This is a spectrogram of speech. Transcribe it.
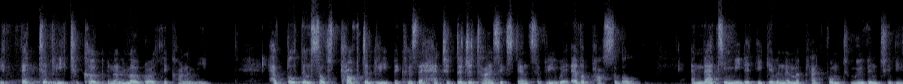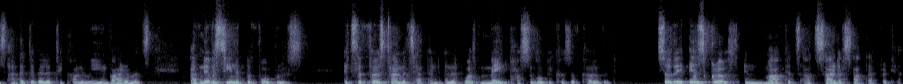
effectively to cope in a low growth economy, have built themselves profitably because they had to digitize extensively wherever possible. And that's immediately given them a platform to move into these other developed economy environments. I've never seen it before, Bruce. It's the first time it's happened, and it was made possible because of COVID. So there is growth in markets outside of South Africa.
